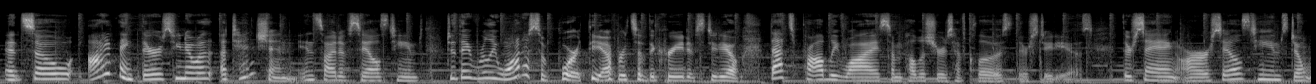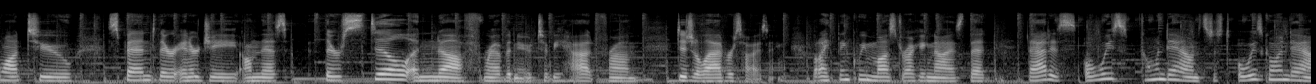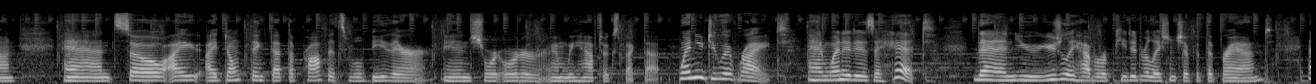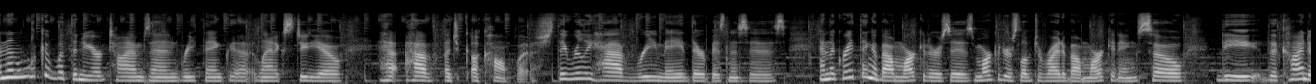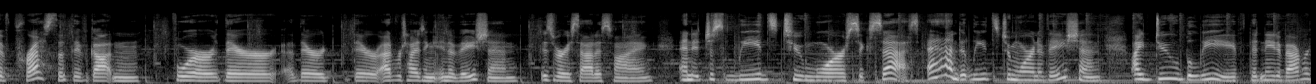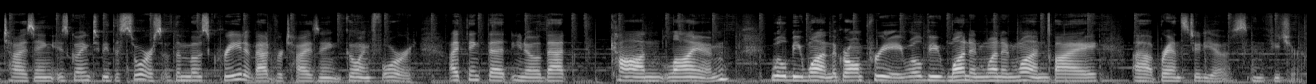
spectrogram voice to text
And so I think there's, you know, a, a, tension inside of sales teams. Do they really want to support the efforts of the creative studio? That's probably why some publishers have closed their studios. They're saying our sales teams don't want to spend their energy on this. There's still enough revenue to be had from digital advertising. But I think we must recognize that that is always going down. It's just always going down. And so I, I don't think that the profits will be there in short order, and we have to expect that. When you do it right, and when it is a hit, then you usually have a repeated relationship with the brand. And then look at what the New York Times and Rethink uh, Atlantic Studio ha have accomplished. They really have remade their businesses. And the great thing about marketers is marketers love to write about marketing. So the the kind of press that they've gotten for their their their advertising innovation is very satisfying and it just leads to more success and it leads to more innovation. I do believe that native advertising is going to be the source of the most creative advertising going forward. I think that, you know, that Cannes Lion will be won, the Grand Prix will be won and won and won by uh, brand studios in the future.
